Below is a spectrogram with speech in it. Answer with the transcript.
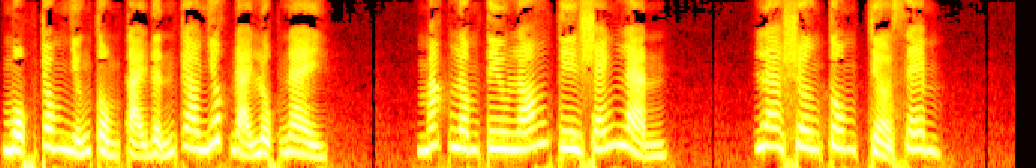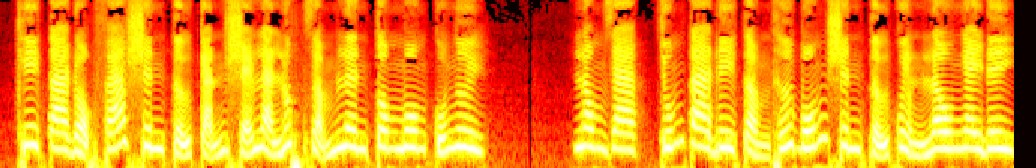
Một trong những tồn tại đỉnh cao nhất đại lục này. Mắt lâm tiêu lón tia sáng lạnh. La Sơn Tôn chờ xem. Khi ta đột phá sinh tử cảnh sẽ là lúc dẫm lên tôn môn của ngươi. Long gia, chúng ta đi tầm thứ bốn sinh tử quyền lâu ngay đi.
